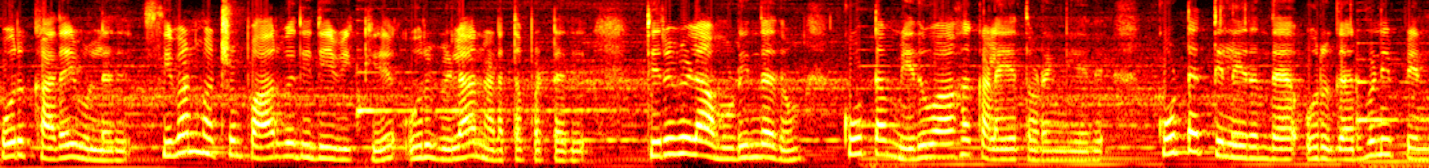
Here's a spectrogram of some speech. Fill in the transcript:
ஒரு கதை உள்ளது. சிவன் மற்றும் பார்வதி தேவிக்கு ஒரு விழா நடத்தப்பட்டது. திருவிழா முடிந்ததும் கூட்டம் மெதுவாக கலையத் தொடங்கியது. கூட்டத்தில் இருந்த ஒரு கர்ப்பிணி பெண்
